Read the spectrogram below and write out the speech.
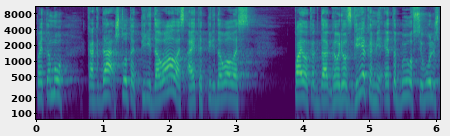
Поэтому, когда что-то передавалось, а это передавалось Павел, когда говорил с греками, это было всего лишь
